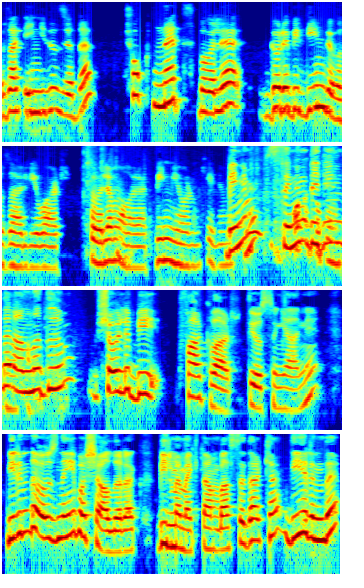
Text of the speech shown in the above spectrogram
özellikle İngilizce'de çok net böyle görebildiğin bir özelliği var söylem olarak. Bilmiyorum kelimesini. Benim senin dediğinden anladığım şöyle bir fark var diyorsun yani. Birinde özneyi başa alarak bilmemekten bahsederken diğerinde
